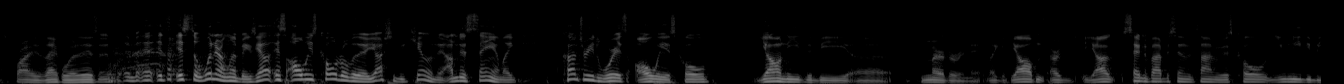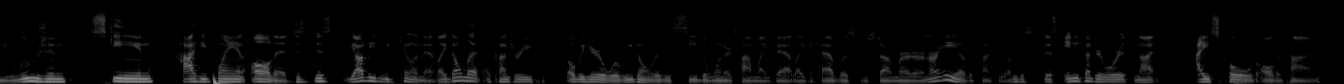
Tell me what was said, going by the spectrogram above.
That's probably exactly what it is. And it's it's the Winter Olympics. Y'all, it's always cold over there. Y'all should be killing it. I'm just saying, like countries where it's always cold, y'all need to be uh murdering it. Like if y'all are y'all 75 percent of the time if it's cold, you need to be losing, skiing, hockey playing, all that. Just just y'all need to be killing that. Like don't let a country over here where we don't really see the winter time like that, like have us start murdering or any other country. I'm just just any country where it's not ice cold all the time.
